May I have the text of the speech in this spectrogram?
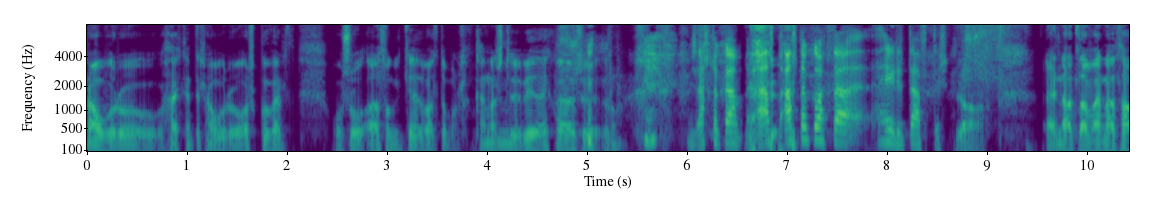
ráfur og hækkandi ráfur og orkuverð og svo aðfangu geðu valdamál kannastu við eitthvað Alltaf, gam- allt, alltaf gott að heyri þetta aftur. Já, en allavega þá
